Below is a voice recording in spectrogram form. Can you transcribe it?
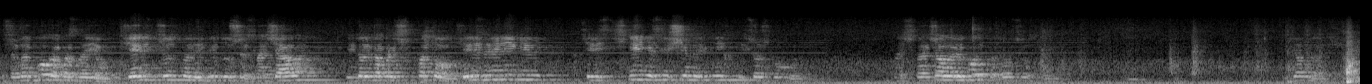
Потому что мы Бога познаем через чувство любви к душе сначала и только потом, через религию, через чтение священных книг и все что угодно. Значит, сначала любовь, потом чувство. Идем дальше.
